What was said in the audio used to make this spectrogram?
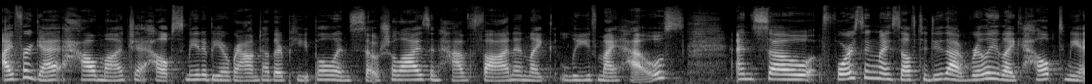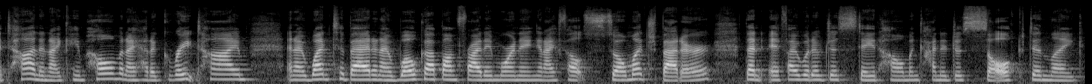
I forget how much it helps me to be around other people and socialize and have fun and like leave my house. And so forcing myself to do that really like helped me a ton and I came home and I had a great time and I went to bed and I woke up on Friday morning and I felt so much better than if I would have just stayed home and kind of just sulked and like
